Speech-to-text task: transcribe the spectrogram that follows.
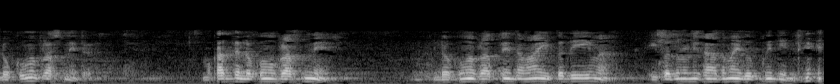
ලොකුම ප්‍රශ්නෙට. මොකද්ද ලොකුම ප්‍රශ්නේ? ලොකුම ප්‍රශ්නේ තමයි ඉපදීම. ඉපදුණු නිසා තමයි දුක් විඳින්නේ.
